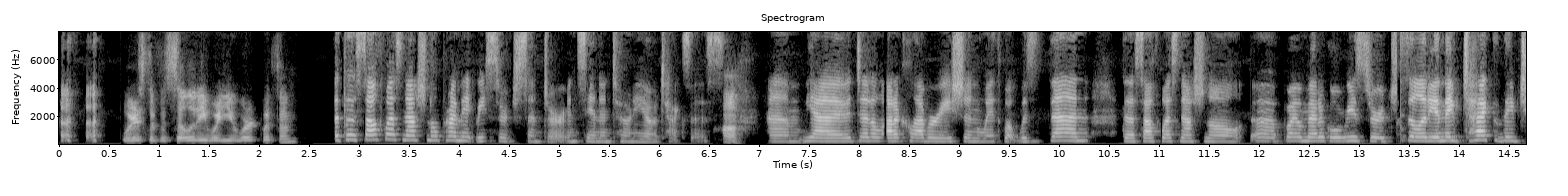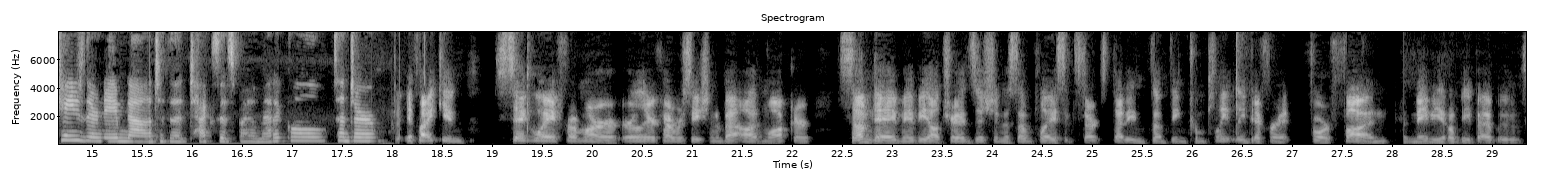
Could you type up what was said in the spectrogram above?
Where's the facility where you work with them? At the Southwest National Primate Research Center in San Antonio, Texas. Huh. Um, yeah, I did a lot of collaboration with what was then the Southwest National uh, Biomedical Research Facility, and they've tech they've changed their name now to the Texas Biomedical Center. If I can segue from our earlier conversation about Alan Walker, someday maybe I'll transition to someplace and start studying something completely different for fun. Maybe it'll be baboons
